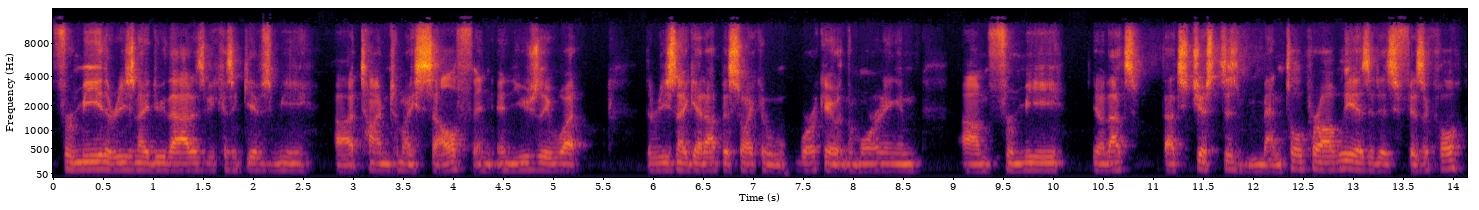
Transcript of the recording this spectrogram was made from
for me, the reason I do that is because it gives me uh, time to myself, and and usually what the reason I get up is so I can work out in the morning, and um, for me, you know, that's that's just as mental probably as it is physical.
